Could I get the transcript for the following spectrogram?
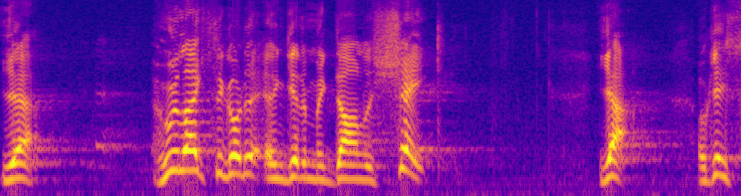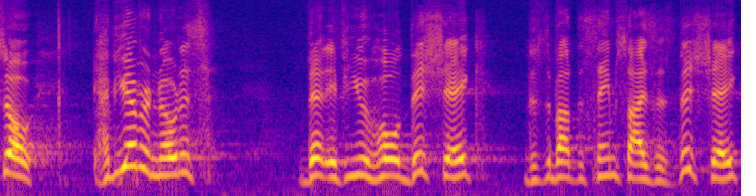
Yeah. Who likes to go to and get a McDonald's shake? Yeah. Okay, so have you ever noticed that if you hold this shake, this is about the same size as this shake,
